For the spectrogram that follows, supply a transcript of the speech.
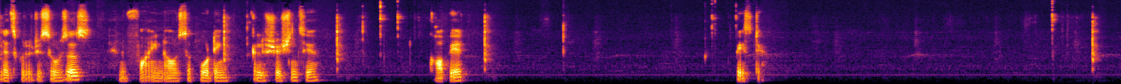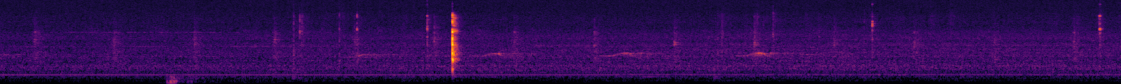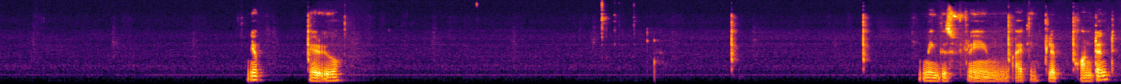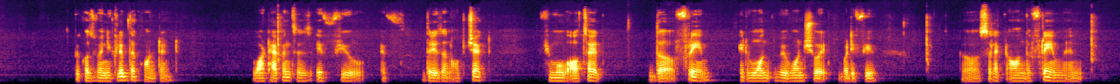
Let's go to resources and find our supporting illustrations here. Copy it. Paste it yep. Here we go. Make this frame I think clip content. Because when you clip the content what happens is if you if there is an object if you move outside the frame it won't we won't show it. But if you uh, select on the frame and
